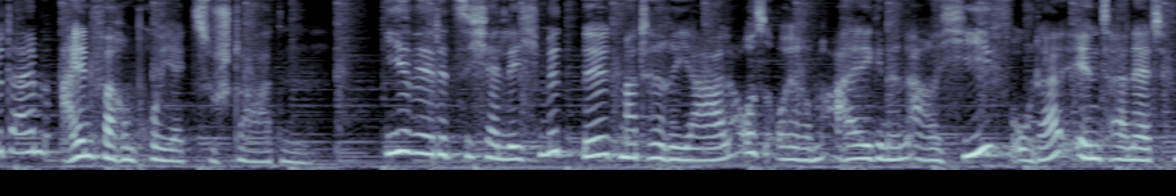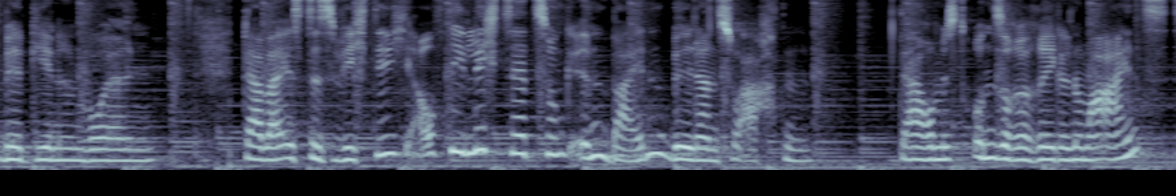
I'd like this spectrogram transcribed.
mit einem einfachen Projekt zu starten. Ihr werdet sicherlich mit Bildmaterial aus eurem eigenen Archiv oder Internet beginnen wollen. Dabei ist es wichtig, auf die Lichtsetzung in beiden Bildern zu achten. Darum ist unsere Regel Nummer 1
